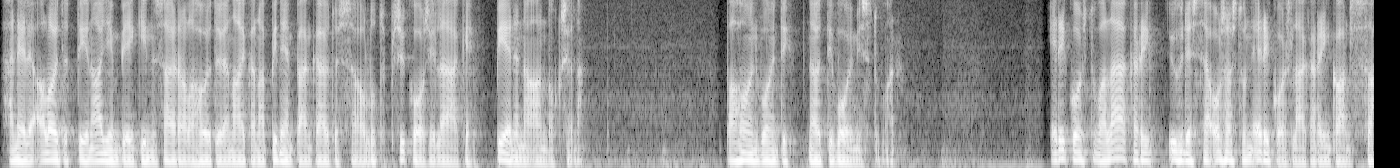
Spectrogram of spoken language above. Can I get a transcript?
Hänelle aloitettiin aiempienkin sairaalahoitojen aikana pidempään käytössä ollut psykoosilääke pienenä annoksena. Pahoinvointi näytti voimistuvan. Erikoistuva lääkäri yhdessä osaston erikoislääkärin kanssa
